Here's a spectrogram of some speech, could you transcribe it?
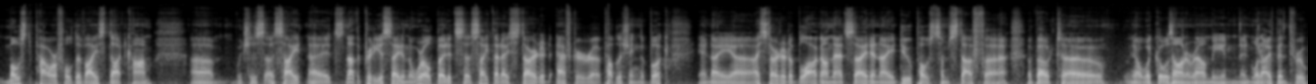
mostpowerfuldevice.com. Um, which is a site. Uh, it's not the prettiest site in the world, but it's a site that I started after uh, publishing the book. And I uh, I started a blog on that site, and I do post some stuff uh, about uh, you know what goes on around me and, and what I've been through.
